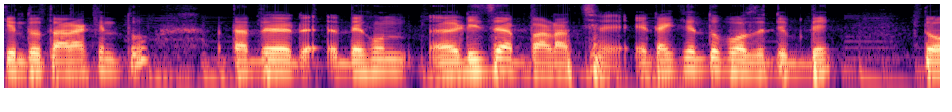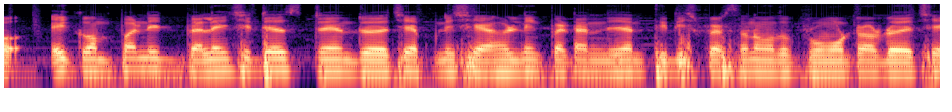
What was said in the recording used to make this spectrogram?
কিন্তু তারা কিন্তু তাদের, দেখুন রিজার্ভ বাড়াচ্ছে, এটাই কিন্তু পজিটিভ দিক। তো এই কোম্পানির ব্যালেন্স শিটের স্ট্রেন্থ রয়েছে, আপনি শেয়ার হোল্ডিং প্যাটার্নে যান তিরিশ পার্সেন্টের মতো প্রোমোটার রয়েছে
